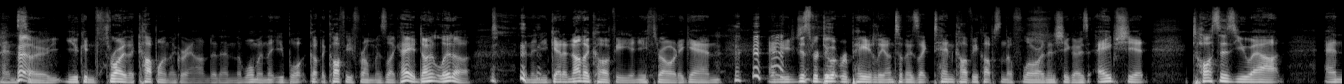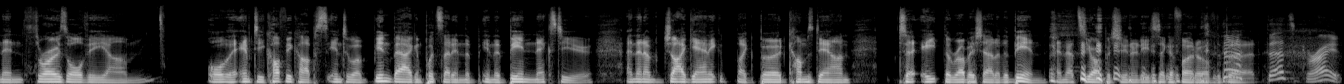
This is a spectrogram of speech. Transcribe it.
And so you can throw the cup on the ground, and then the woman that you bought, got the coffee from is like, "Hey, don't litter." And then you get another coffee, and you throw it again, and you just do it repeatedly until there's like ten coffee cups on the floor, and then she goes ape shit, tosses you out, and then throws all the um all the empty coffee cups into a bin bag and puts that in the in the bin next to you, and then a gigantic like bird comes down to eat the rubbish out of the bin, and that's your opportunity to take a photo of the bird That's great.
